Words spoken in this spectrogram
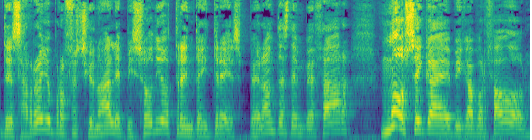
Desarrollo Profesional, episodio 33. Pero antes de empezar, música épica, por favor.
